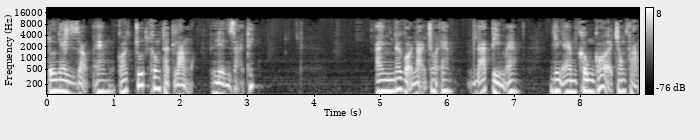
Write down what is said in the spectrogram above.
Tôi nghe giọng em có chút không thật lòng, liền giải thích. Anh đã gọi lại cho em, đã tìm em, nhưng em không có ở trong phòng.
